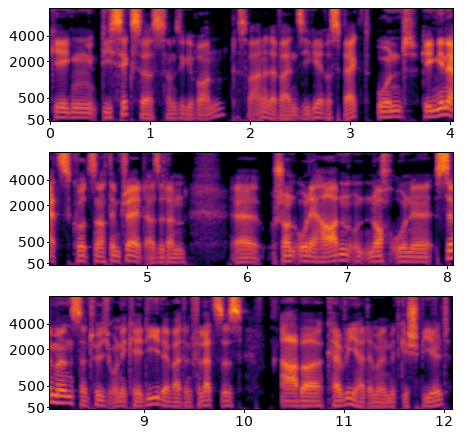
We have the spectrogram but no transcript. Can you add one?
Gegen die Sixers haben sie gewonnen. Das war einer der beiden Siege. Respekt. Und gegen die Nets, kurz nach dem Trade. Also dann äh, schon ohne Harden und noch ohne Simmons. Natürlich ohne KD, der weiterhin verletzt ist. Aber Kyrie hat immerhin mitgespielt.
